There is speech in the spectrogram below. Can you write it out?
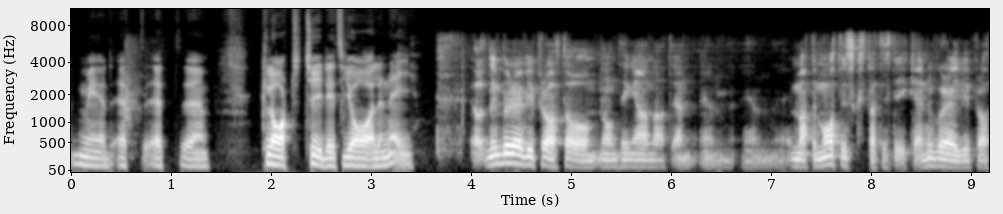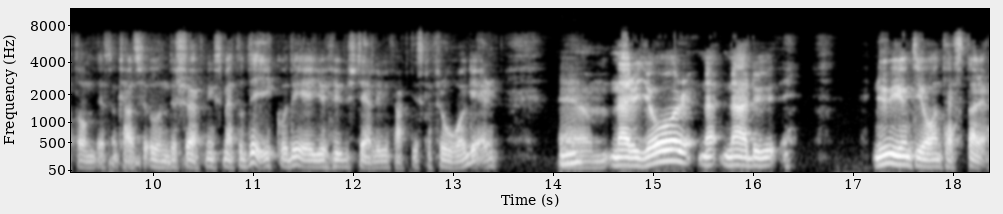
med ett, ett eh, klart, tydligt ja eller nej. Ja, nu börjar vi prata om någonting annat än, än, än, matematisk statistik. Här. Nu börjar vi prata om det som kallas för undersökningsmetodik och det är ju hur ställer vi faktiska frågor. Mm. Um, när du gör, när, när, du, nu är ju inte jag en testare.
